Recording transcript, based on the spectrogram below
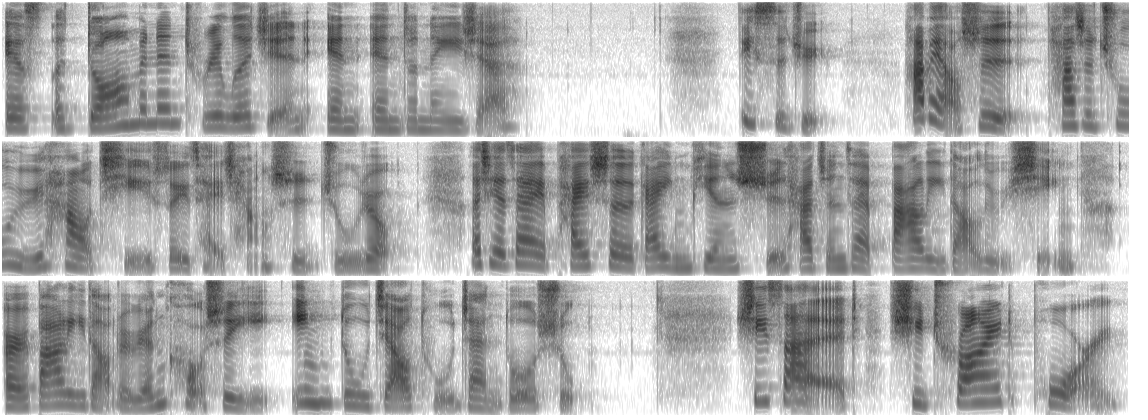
is the dominant religion in Indonesia. 第四句，他表示他是出于好奇，所以才尝试猪肉。而且在拍摄该影片时，他正在巴厘岛旅行，而巴厘岛的人口是以印度教徒占多数。She said she tried pork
